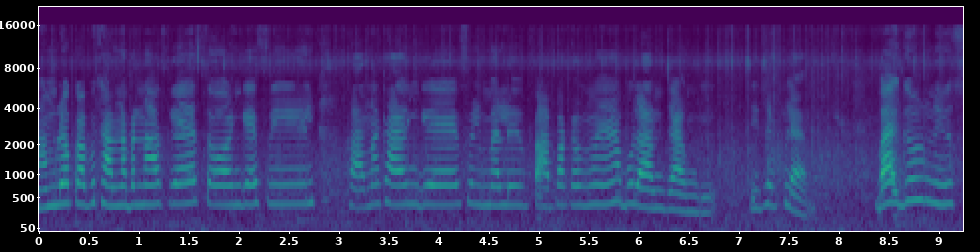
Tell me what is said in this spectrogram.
हम लोग अभी खाना बना के सोएँगे, फिर खाना खाएँगे, फिर मैं पापा को मैं बुलाने जाऊँगी। ठीक है फ्रेंड्स बाय गुड न्यूज़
